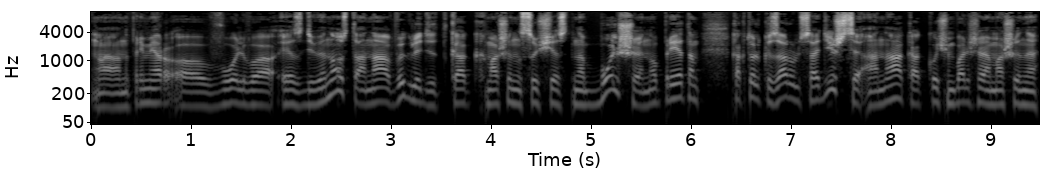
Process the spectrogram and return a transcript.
а, например, Volvo S90, она выглядит как машина существенно большая, но при этом, как только за руль садишься, она как очень большая машина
